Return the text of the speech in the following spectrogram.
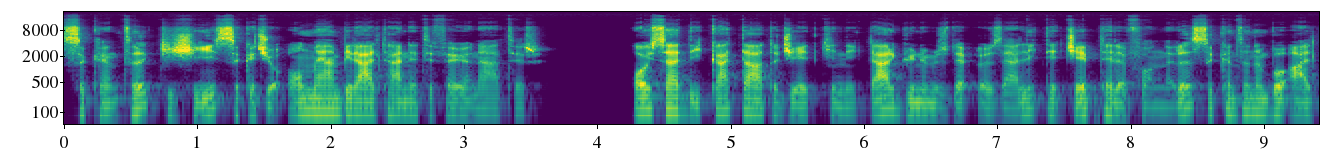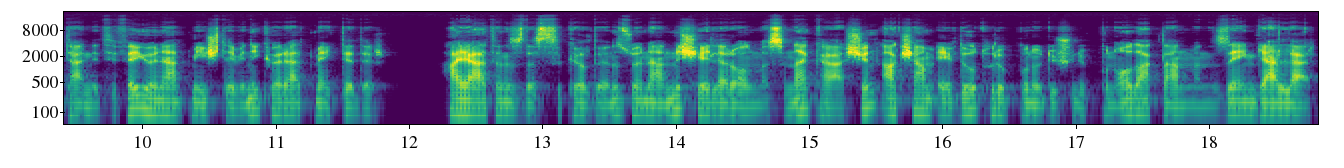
Sıkıntı kişiyi sıkıcı olmayan bir alternatife yöneltir. Oysa dikkat dağıtıcı etkinlikler günümüzde özellikle cep telefonları sıkıntının bu alternatife yöneltme işlevini köreltmektedir. Hayatınızda sıkıldığınız önemli şeyler olmasına karşın akşam evde oturup bunu düşünüp buna odaklanmanızı engeller.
